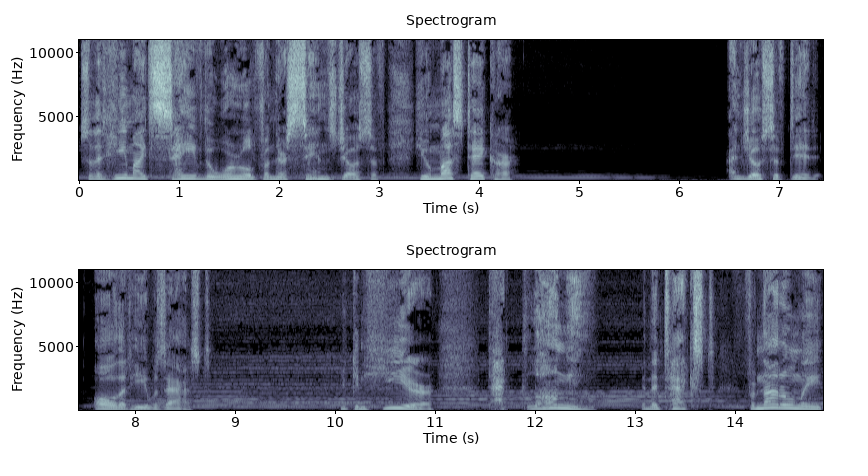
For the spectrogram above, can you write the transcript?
so that he might save the world from their sins, Joseph. You must take her. And Joseph did all that he was asked. You can hear that longing in the text from not only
